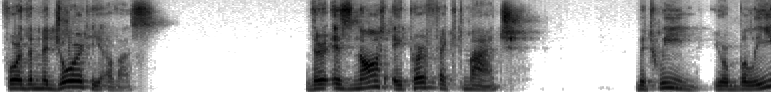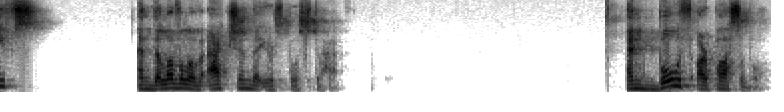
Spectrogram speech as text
for the majority of us, there is not a perfect match between your beliefs and the level of action that you're supposed to have. And both are possible.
